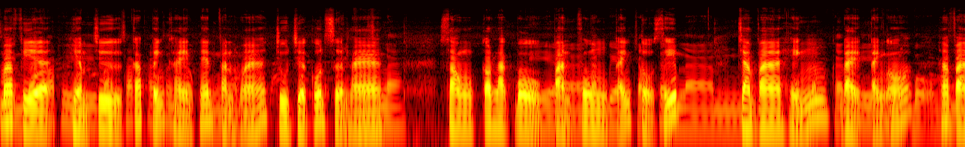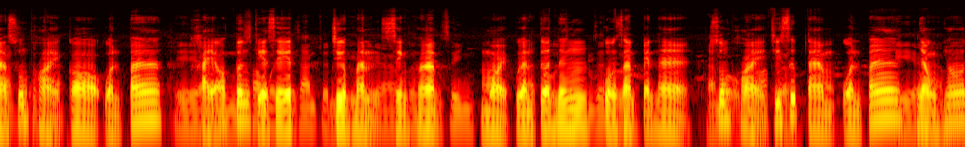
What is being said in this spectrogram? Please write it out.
ma phía hiểm trừ các bánh khay nét văn hóa chủ chữa côn Sơn La song câu lạc bộ bản phùng cánh tổ ship chạm và hình đẩy tánh ó ha và xung khỏi cò uẩn pa khải ó bưng phía dệt trừ mặn sinh hoạt mỏi bươn tươn nưng cuồng gian bèn hà xung khỏi chi sức tàm uẩn pa nhòng nho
